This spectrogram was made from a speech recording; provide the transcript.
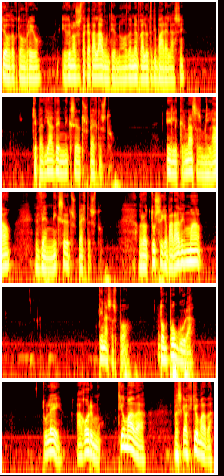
28 Οκτωβρίου. Οι γνώσεις θα καταλάβουν τι εννοώ, δεν έβγαλε ούτε την παρέλαση. Και παιδιά δεν ήξερε τους παίχτες του. Ειλικρινά σας μιλάω, δεν ήξερε τους παίχτες του. Ρωτούσε για παράδειγμα, τι να σας πω, τον Πούγκουρα. Του λέει, αγόρι μου, τι ομάδα, βασικά όχι τι ομάδα,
